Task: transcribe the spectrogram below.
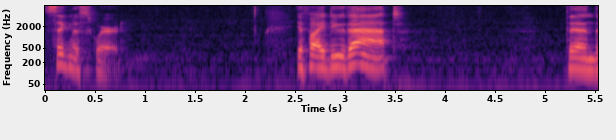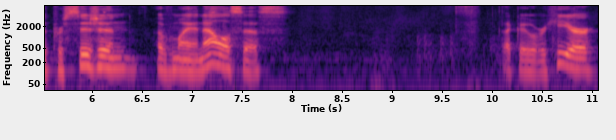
sigma squared. If I do that, then the precision of my analysis, that guy over here,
